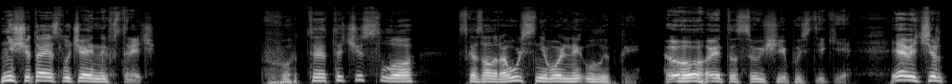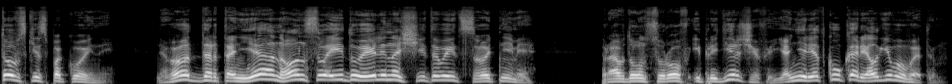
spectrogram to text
не считая случайных встреч. «Вот это число!» — сказал Рауль с невольной улыбкой. «О, это сущие пустяки! Я ведь чертовски спокойный. Вот Д'Артаньян, он свои дуэли насчитывает сотнями. Правда, он суров и придирчив, и я нередко укорял его в этом.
